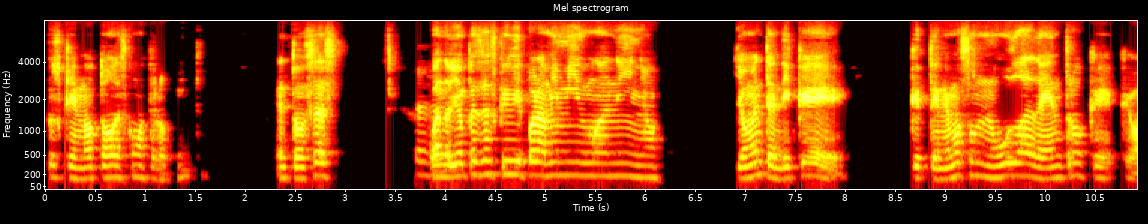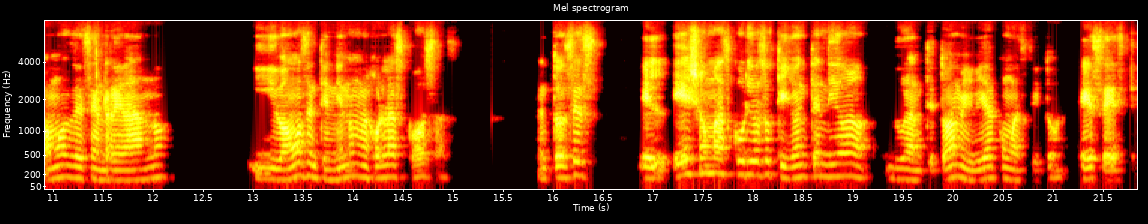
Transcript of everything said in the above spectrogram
pues que no todo es como te lo pintan. Entonces, cuando yo empecé a escribir para mí mismo de niño, yo me entendí que, que tenemos un nudo adentro que, que vamos desenredando y vamos entendiendo mejor las cosas. Entonces, el hecho más curioso que yo he entendido durante toda mi vida como escritor es este,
